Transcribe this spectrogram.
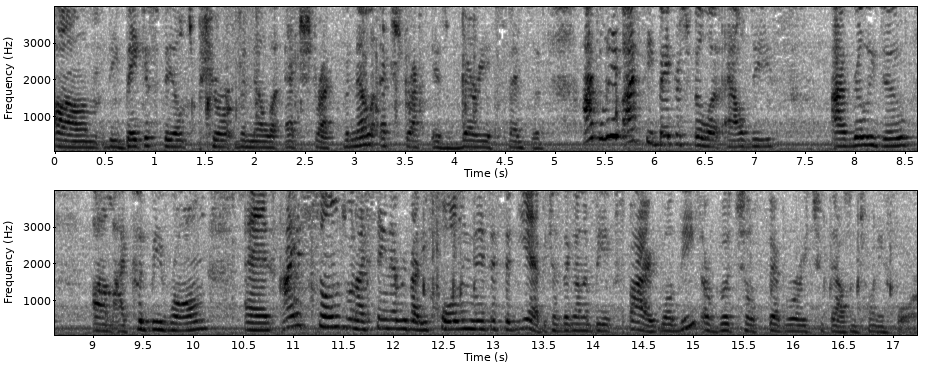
um, the Bakersfield Pure Vanilla Extract. Vanilla extract is very expensive. I believe I see Bakersfield at Aldi's. I really do. Um, I could be wrong. And I assumed when I seen everybody calling this, I said, yeah, because they're going to be expired. Well, these are good till February 2024,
